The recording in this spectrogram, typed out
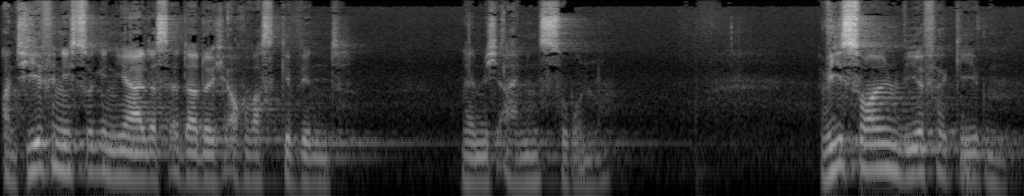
Und hier finde ich es so genial, dass er dadurch auch was gewinnt, nämlich einen Sohn. Wie sollen wir vergeben?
